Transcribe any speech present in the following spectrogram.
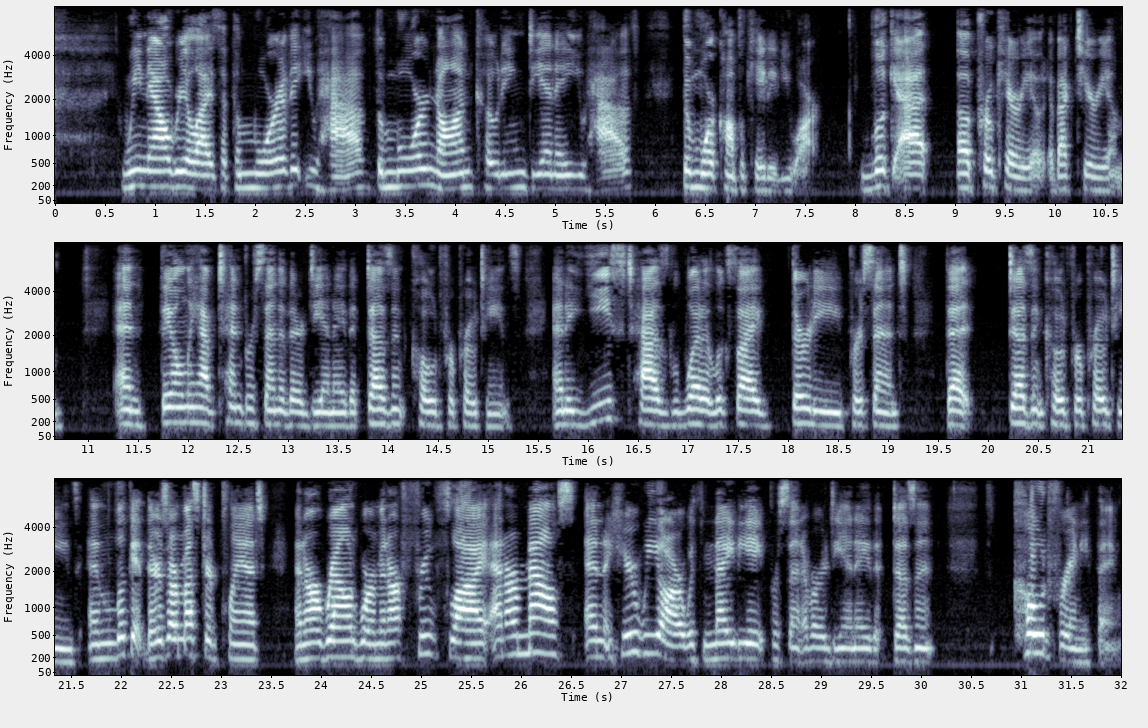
we now realize that the more of it you have, the more non-coding DNA you have, the more complicated you are. Look at a prokaryote, a bacterium and they only have 10% of their DNA that doesn't code for proteins. And a yeast has what it looks like 30% that doesn't code for proteins. And look at, there's our mustard plant and our roundworm and our fruit fly and our mouse, and here we are with 98% of our DNA that doesn't code for anything.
